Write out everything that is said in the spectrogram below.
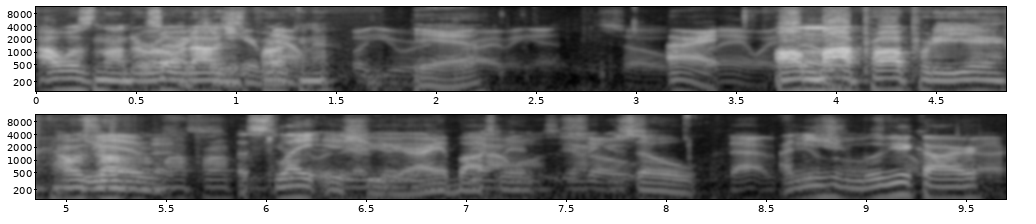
I wasn't on the Sorry, road. can I was just hear me now? parking it But you were Yeah. driving it. So, All right. But anyway, on So- my property. Yeah, I was driving on my a property. slight Yeah, yeah, issue, yeah, alright, yeah, boss I man? was, yeah, I So- So that I need you to move your car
